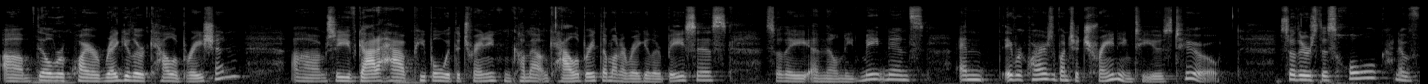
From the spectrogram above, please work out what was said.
Um, they'll require regular calibration. Um, so you've got to have people with the training can come out and calibrate them on a regular basis. So they and they'll need maintenance, and it requires a bunch of training to use too. So there's this whole kind of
